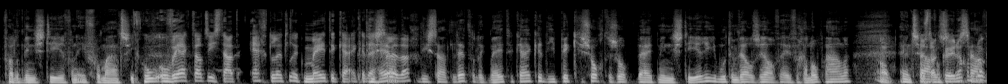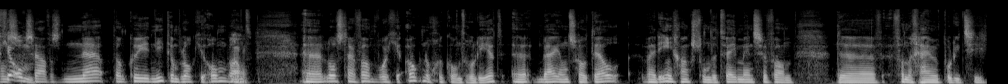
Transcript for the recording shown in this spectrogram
van het ministerie van Informatie. Hoe, hoe werkt dat? Die staat echt letterlijk mee te kijken de die hele staat, dag? Die staat letterlijk mee te kijken. Die pik je ochtends op bij het ministerie. Je moet hem wel zelf even gaan ophalen. Oh, en dus dan kun je nog een blokje om? Avonds, nou, dan kun je niet een blokje om, want oh. uh, los daarvan word je ook nog gecontroleerd. Uh, bij ons hotel, bij de ingang stonden twee mensen van de, van de geheime politie.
